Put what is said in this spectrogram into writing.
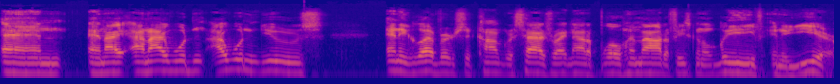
And and I and I wouldn't I wouldn't use any leverage that Congress has right now to blow him out if he's going to leave in a year.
